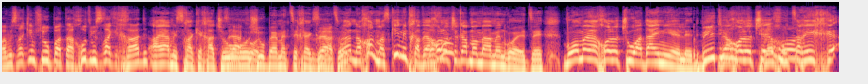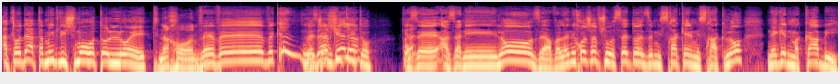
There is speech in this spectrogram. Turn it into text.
במשחקים שהוא פתח, חוץ משחק אחד, היה משחק אחד שהוא, הכל. שהוא באמת שיחק זה מצוין, הכל. נכון, מסכים איתך, ויכול נכון. להיות שגם המאמן רואה את זה, והוא אומר, יכול להיות שהוא עדיין ילד. בדיוק, ויכול להיות שהוא נכון. צריך, אתה יודע, תמיד לשמור אותו לוהט. נכון. ו- ו- וכן, לג'נגל. איתו. כן. אז, אה, אז אני לא זה, אבל אני חושב שהוא עושה איתו איזה משחק כן, משחק לא. נגד מכבי,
